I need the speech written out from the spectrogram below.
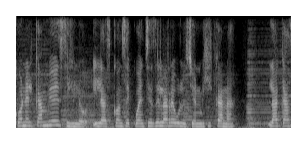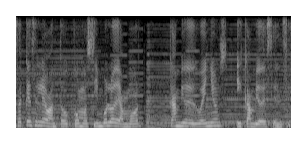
Con el cambio de siglo y las consecuencias de la Revolución Mexicana, la casa que se levantó como símbolo de amor cambió de dueños y cambió de esencia.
